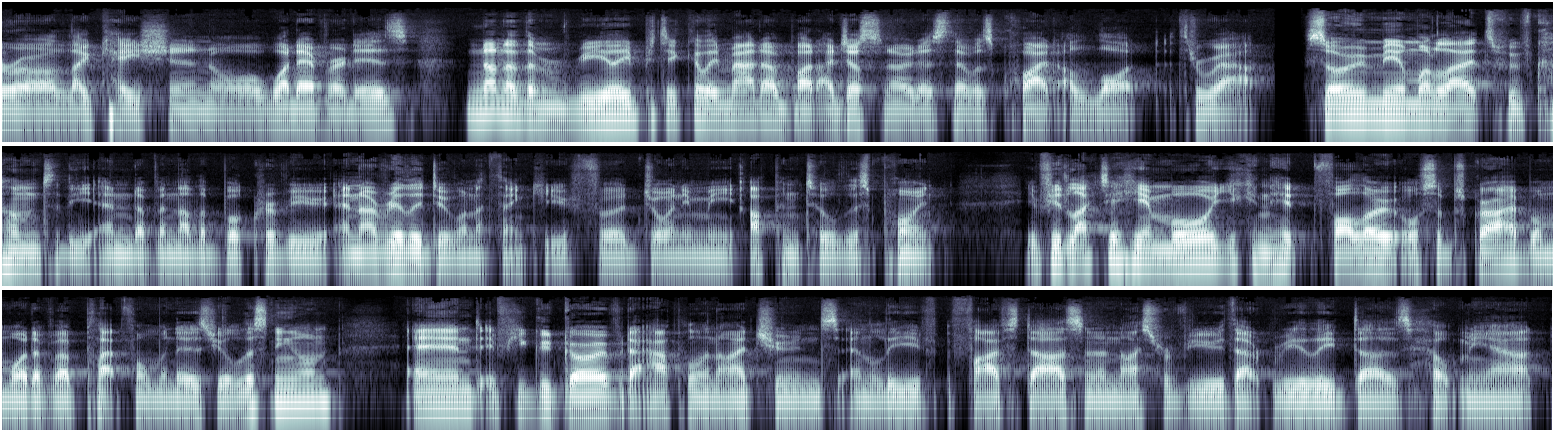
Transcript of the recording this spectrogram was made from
or a location or whatever it is. None of them really particularly matter, but I just noticed there was quite a lot throughout. So, Mere Mortalites, we've come to the end of another book review, and I really do want to thank you for joining me up until this point. If you'd like to hear more, you can hit follow or subscribe on whatever platform it is you're listening on. And if you could go over to Apple and iTunes and leave five stars and a nice review, that really does help me out.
